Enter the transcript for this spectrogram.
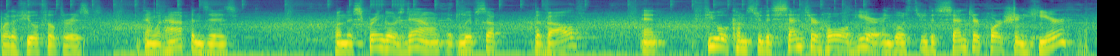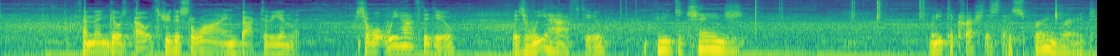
where the fuel filter is. Then what happens is when the spring goes down, it lifts up the valve and fuel comes through the center hole here and goes through the center portion here and then goes out through this line back to the inlet. So what we have to do is we have to, You need to change we need to crush this thing. the spring rate.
